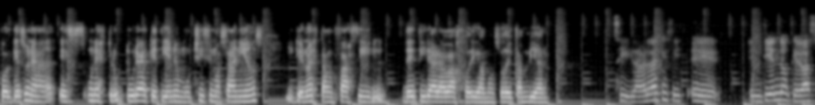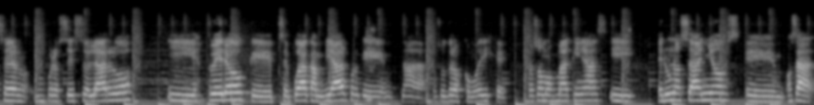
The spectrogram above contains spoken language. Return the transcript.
porque es una, es una estructura que tiene muchísimos años y que no es tan fácil de tirar abajo, digamos, o de cambiar. Sí, la verdad que sí. Eh, entiendo que va a ser un proceso largo y espero que se pueda cambiar porque, nada, nosotros, como dije, no somos máquinas y en unos años, eh, o sea,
